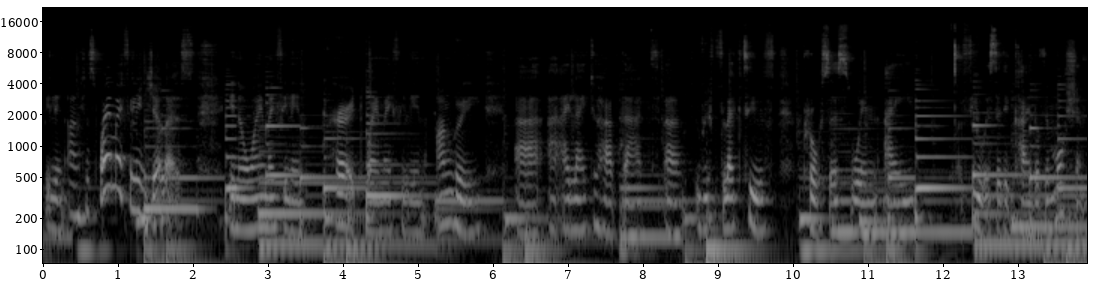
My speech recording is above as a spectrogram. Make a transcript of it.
feeling anxious? Why am i feeling jealous? You know why am i feeling hurt? Why am i feeling angry? Uh, I, I, like to have that uh, reflective process when I feel a certain kind of emotion.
